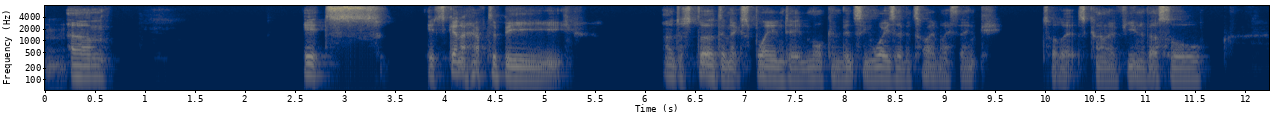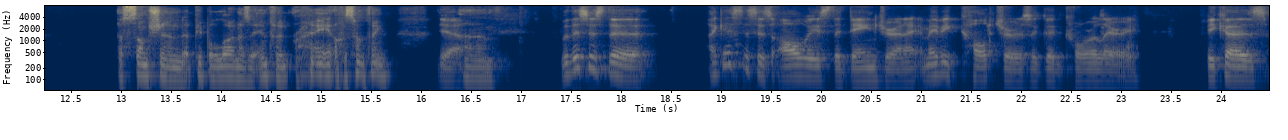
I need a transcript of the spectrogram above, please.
Mm. Um, it's it's going to have to be understood and explained in more convincing ways over time. I think, so that it's kind of universal assumption that people learn as an infant, right, or something. Yeah. Um, well, this is the. I guess this is always the danger, and I, maybe culture is a good corollary because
